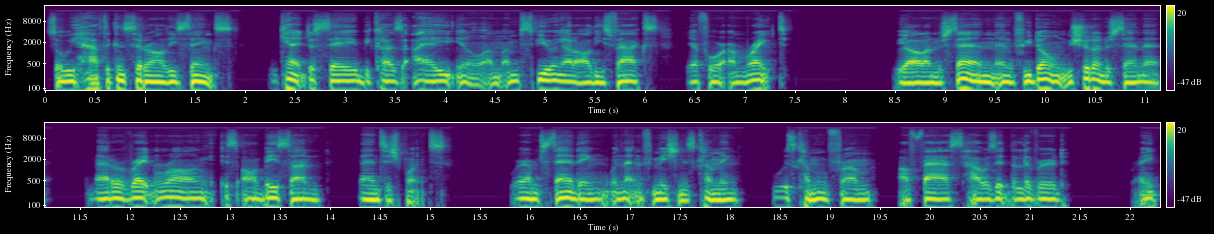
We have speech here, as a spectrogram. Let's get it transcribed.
So we have to consider all these things. We can't just say because I, you know, I'm, I'm spewing out all these facts, therefore I'm right. We all understand, and if we don't, we should understand that matter of right and wrong is all based on vantage points, where I'm standing when that information is coming, who is coming from, how fast, how is it delivered, right?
